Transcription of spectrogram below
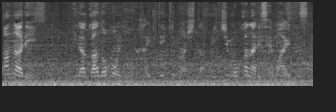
かなり田舎の方に入ってきました。道もかなり狭いですね。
